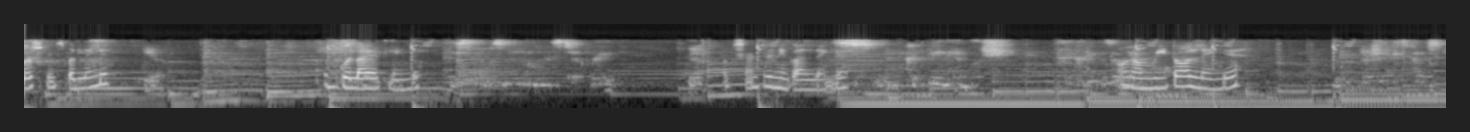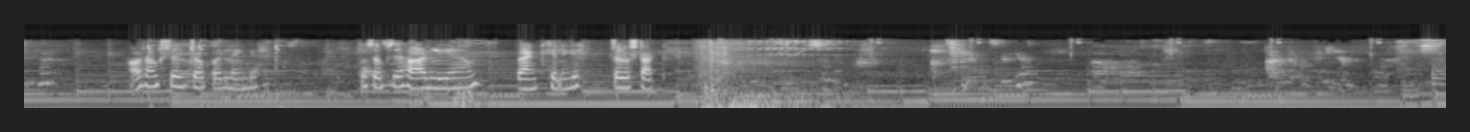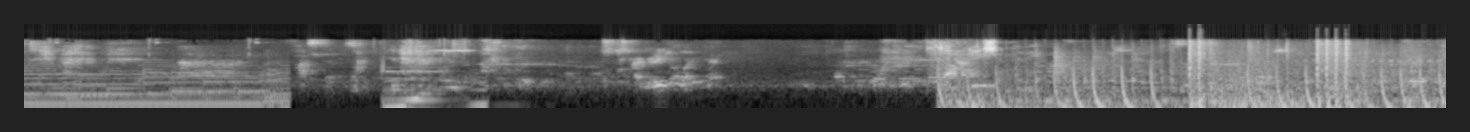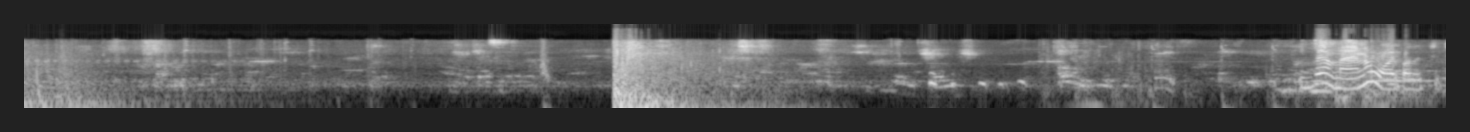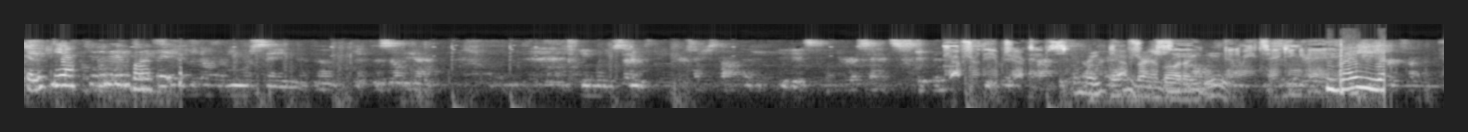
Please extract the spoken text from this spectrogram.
Fix बदलेंगे अब Goliath लेंगे। अब सेंट्री निकाल लेंगे। और हम वीटॉल लेंगे। और हम शेल चॉपर लेंगे। तो सबसे हार्ड लिए हम। रैंक खेलेंगे। चलो start Uh, pastas. I really don't like that. Domination. इधर मैं ना और बहुत अच्छी चलती है You were saying that the, that the And when you said it was dangerous, I just thought that it is dangerous and it's stupid. Capture the objectives. Capture C. Enemy taking A. Bye.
